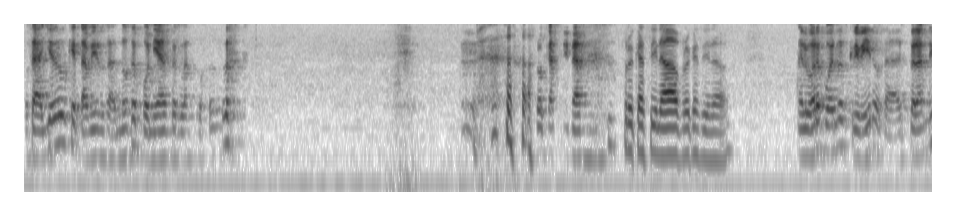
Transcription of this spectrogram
O sea, yo digo que también, o sea, no se ponía a hacer las cosas. Procrastinar. Procrastinado, procrastinado. En lugar de poderse escribir, o sea, esperando,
